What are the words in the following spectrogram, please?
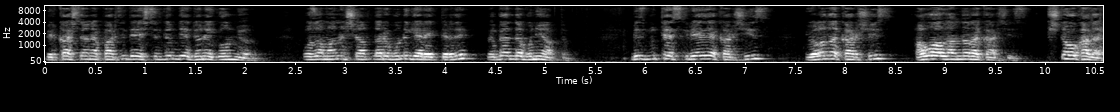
Birkaç tane parti değiştirdim diye dönek olmuyorum. O zamanın şartları bunu gerektirdi ve ben de bunu yaptım. Biz bu tezkireye de karşıyız, yola da karşıyız, havaalanına da karşıyız. İşte o kadar.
